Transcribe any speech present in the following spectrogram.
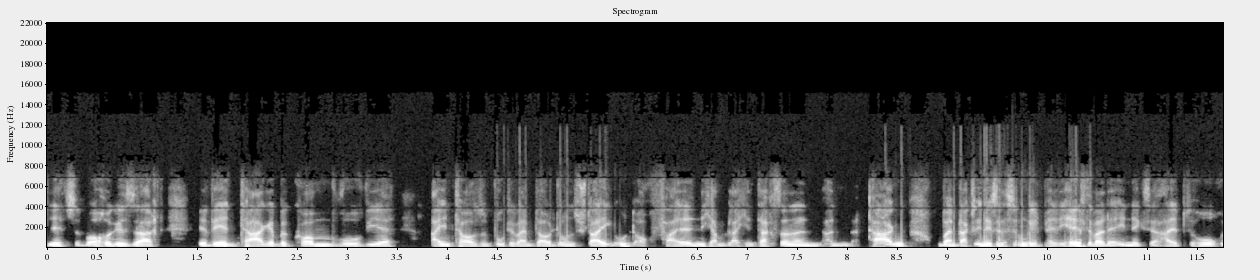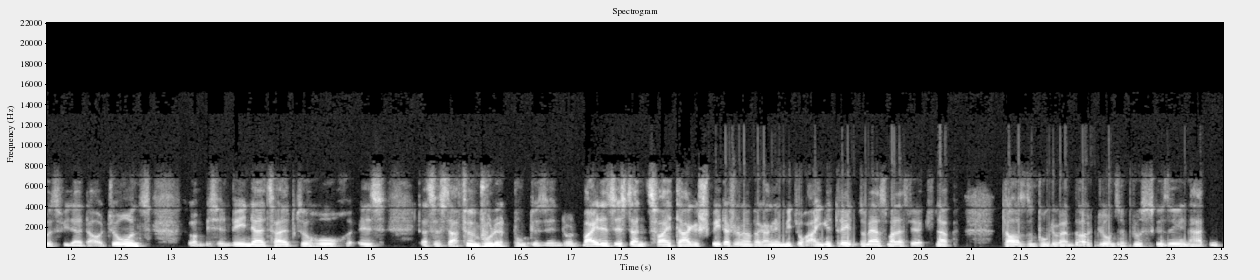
letzte Woche gesagt, wir werden Tage bekommen, wo wir 1000 Punkte beim Dow Jones steigen und auch fallen, nicht am gleichen Tag, sondern an Tagen. Und beim DAX-Index ist es ungefähr die Hälfte, weil der Index ja halb so hoch ist wie der Dow Jones, so ein bisschen weniger als halb so hoch ist, dass es da 500 Punkte sind. Und beides ist dann zwei Tage später schon am vergangenen Mittwoch eingetreten. Zum ersten Mal, dass wir knapp 1000 Punkte beim Dow Jones im Plus gesehen hatten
